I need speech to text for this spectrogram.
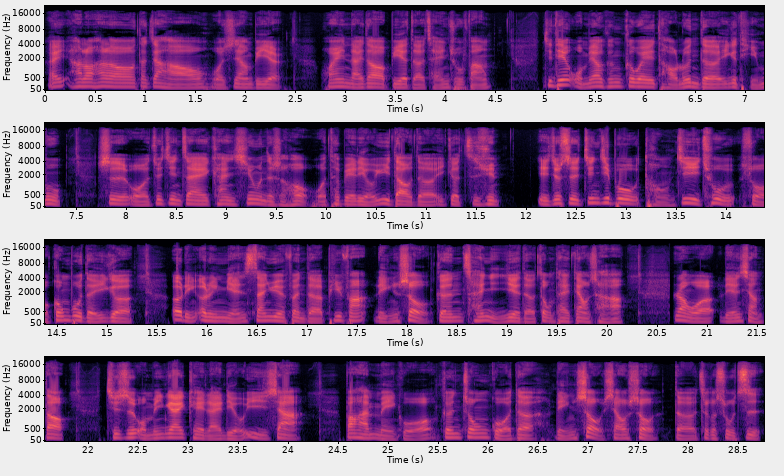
哎，Hello Hello，大家好，我是杨比尔，欢迎来到比尔的财经厨房。今天我们要跟各位讨论的一个题目，是我最近在看新闻的时候，我特别留意到的一个资讯，也就是经济部统计处所公布的一个二零二零年三月份的批发零售跟餐饮业的动态调查，让我联想到，其实我们应该可以来留意一下。包含美国跟中国的零售销售的这个数字。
